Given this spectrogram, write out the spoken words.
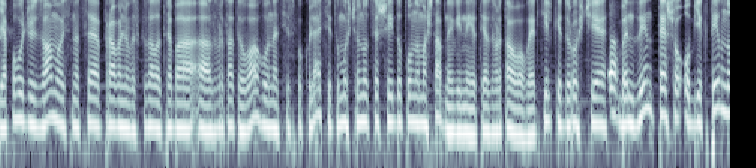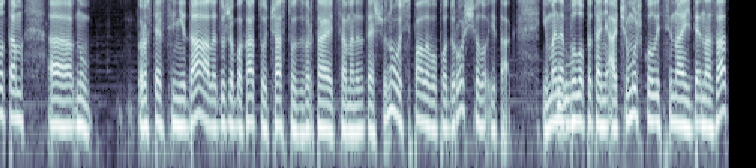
Я погоджуюсь з вами. Ось на це правильно ви сказали. Треба звертати увагу на ці спекуляції, тому що ну це ще й до повномасштабної війни. От я звертав увагу. Як тільки дорожчає бензин, те, що об'єктивно там ну. Росте в ціні, да, але дуже багато часто звертають саме на те, що ну ось паливо подорожчало і так. І в мене Мгм. було питання: а чому ж, коли ціна йде назад,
